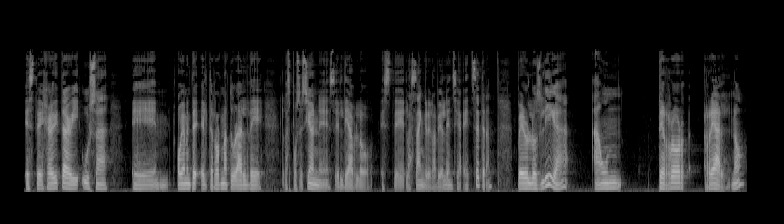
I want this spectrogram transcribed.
este Hereditary usa eh, obviamente el terror natural de las posesiones, el diablo, este, la sangre, la violencia, etc. Pero los liga a un terror real, ¿no?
